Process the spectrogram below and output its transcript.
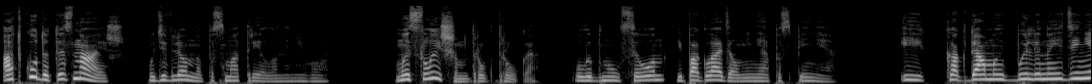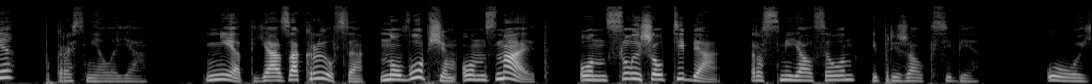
Откуда ты знаешь? Удивленно посмотрела на него. Мы слышим друг друга. Улыбнулся он и погладил меня по спине. И когда мы были наедине? Покраснела я. Нет, я закрылся, но в общем он знает. Он слышал тебя. Рассмеялся он и прижал к себе. Ой,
